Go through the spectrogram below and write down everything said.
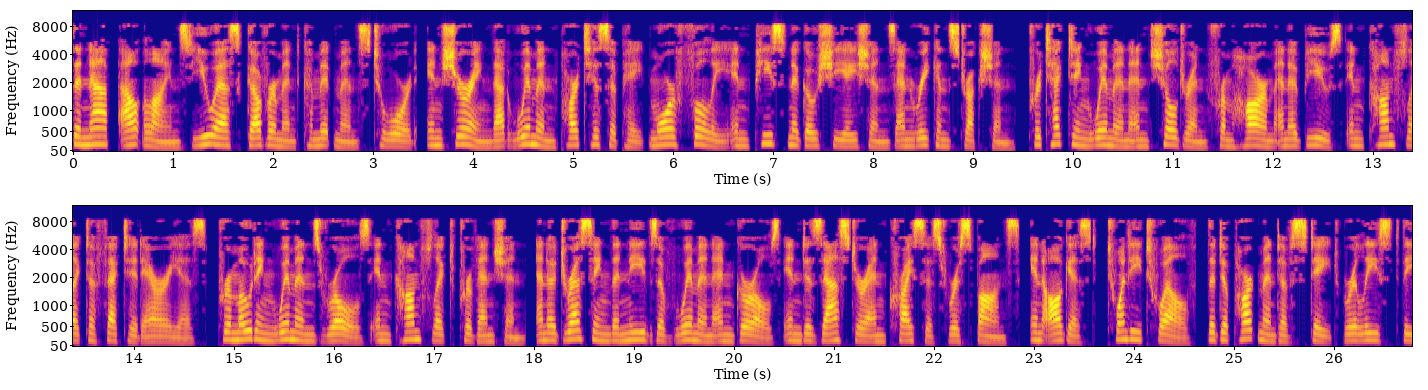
The NAP outlines U.S. government commitments toward, ensuring that women participate more fully in peace negotiations and reconstruction, protecting women and children from harm and abuse in conflict-affected areas, promoting women's roles in conflict prevention, and addressing the needs of women and girls in disaster and crisis response. In August 2012, the Department of State released the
